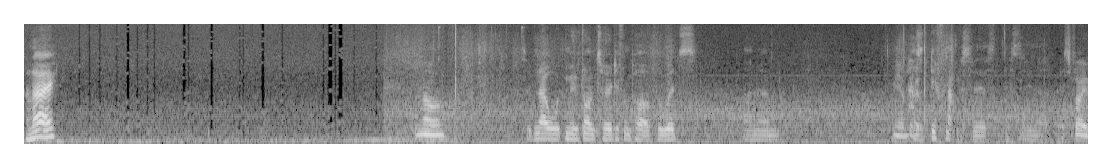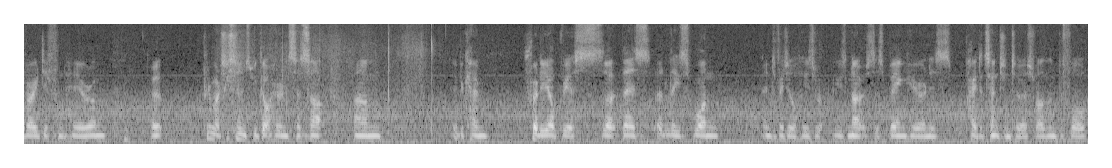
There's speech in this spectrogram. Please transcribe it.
Hello? No. So we've now moved on to a different part of the woods and um, Yeah, it has a different atmosphere this, this day there. it's very, very different here. Um, uh, pretty much as soon as we got here and set up, um, it became pretty obvious that there's at least one individual who's who's noticed us being here and has paid attention to us rather than before.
